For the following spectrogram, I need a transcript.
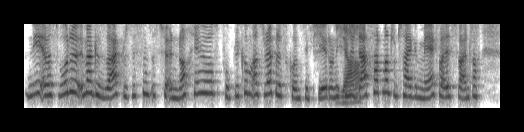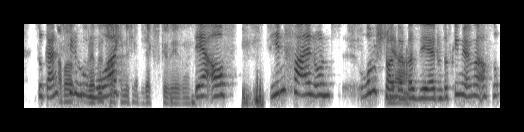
Nee, aber es wurde immer gesagt, Resistance ist für ein noch jüngeres Publikum als Rebels konzipiert. Und ich ja. finde, das hat man total gemerkt, weil es war einfach so ganz aber viel Humor, nicht ab sechs gewesen. der auf Hinfallen und Rumstolpern ja. basiert. Und das ging mir immer auch so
